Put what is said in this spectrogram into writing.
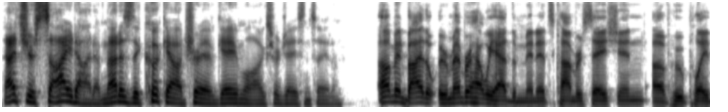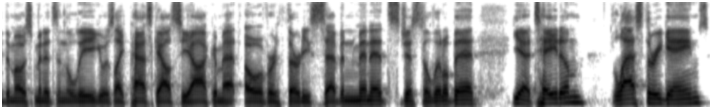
That's your side item. That is the cookout tray of game logs for Jayson Tatum. Um, and by the way, remember how we had the minutes conversation of who played the most minutes in the league? It was like Pascal Siakam at over 37 minutes, just a little bit. Yeah, Tatum, last three games,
